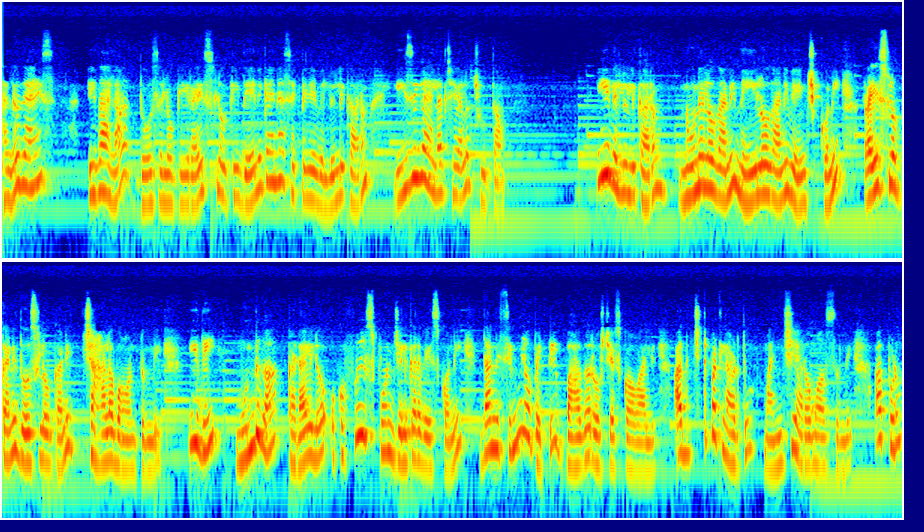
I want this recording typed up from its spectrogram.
హలో గైస్ ఇవాళ దోశలోకి రైస్లోకి దేనికైనా సెట్ అయ్యే వెల్లుల్లి కారం ఈజీగా ఎలా చేయాలో చూద్దాం. ఈ వెల్లుల్లి కారం నూనెలో కానీ నెయ్యిలో కానీ వేయించుకొని రైస్లోకి కానీ దోశలోకి కానీ చాలా బాగుంటుంది. ఇది ముందుగా కడాయిలో ఒక ఫుల్ స్పూన్ జీలకర్ర వేసుకొని దాన్ని సిమ్లో పెట్టి బాగా రోస్ట్ చేసుకోవాలి. అది చిట్టుపట్లాడుతూ మంచి అరోమా వస్తుంది. అప్పుడు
